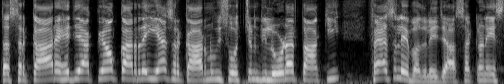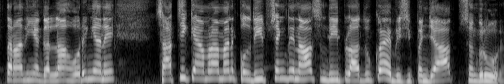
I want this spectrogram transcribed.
ਤਾਂ ਸਰਕਾਰ ਇਹੋ ਜਿਹਾ ਕਿਉਂ ਕਰ ਰਹੀ ਹੈ ਸਰਕਾਰ ਨੂੰ ਵੀ ਸੋਚਣ ਦੀ ਲੋੜ ਹੈ ਤਾਂ ਕਿ ਫੈਸਲੇ ਬਦਲੇ ਜਾ ਸਕਣ। ਇਸ ਤਰ੍ਹਾਂ ਦੀਆਂ ਗੱਲਾਂ ਹੋ ਰਹੀਆਂ ਨੇ। ਸਾਥੀ, ਕੈਮਰਾਮੈਨ ਕੁਲਦੀਪ ਸਿੰਘ ਦੇ ਨਾਲ ਸੰਦੀਪ ਲਾਦੂਕਾ ਏਬੀਸੀ ਪੰਜਾਬ ਸੰਗਰੂਰ।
